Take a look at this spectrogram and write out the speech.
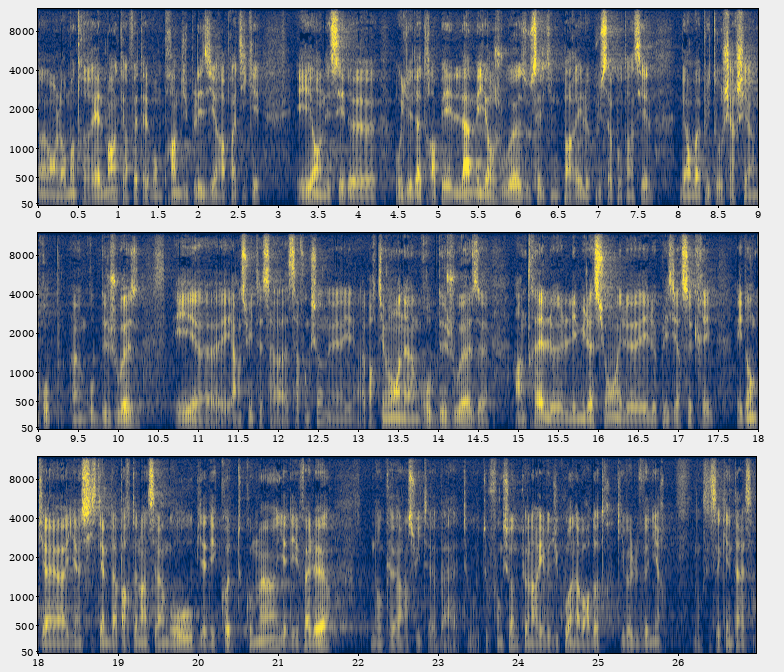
on leur montre réellement qu'en fait elles vont prendre du plaisir à pratiquer. Et on essaie de, au lieu d'attraper la meilleure joueuse ou celle qui nous paraît le plus à potentiel, ben on va plutôt chercher un groupe, un groupe de joueuses. Et, euh, ensuite ça, fonctionne. à partir du moment où on a un groupe de joueuses, entre elles l'émulation et, le, plaisir se créent. Et donc il y a, un système d'appartenance à un groupe, il y a des codes communs, il y a des valeurs. Donc euh, ensuite, euh, bah, tout, fonctionne, puis on arrive du coup à en avoir d'autres qui veulent venir. Donc c'est ça qui est intéressant.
